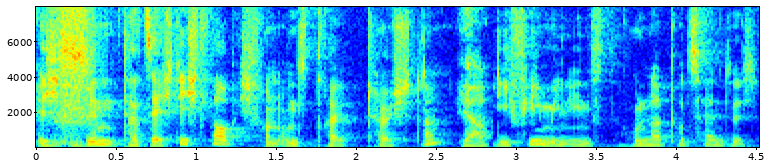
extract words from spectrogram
ich bin tatsächlich, glaube ich, von uns drei Töchtern ja. die femininste. Hundertprozentig.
